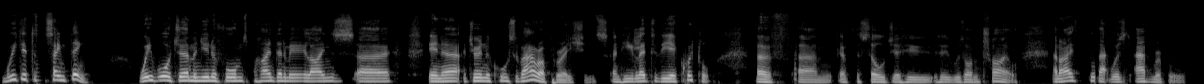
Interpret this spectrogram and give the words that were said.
We did the same thing we wore German uniforms behind enemy lines uh, in during the course of our operations, and he led to the acquittal of um, of the soldier who who was on trial. And I thought that was admirable,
